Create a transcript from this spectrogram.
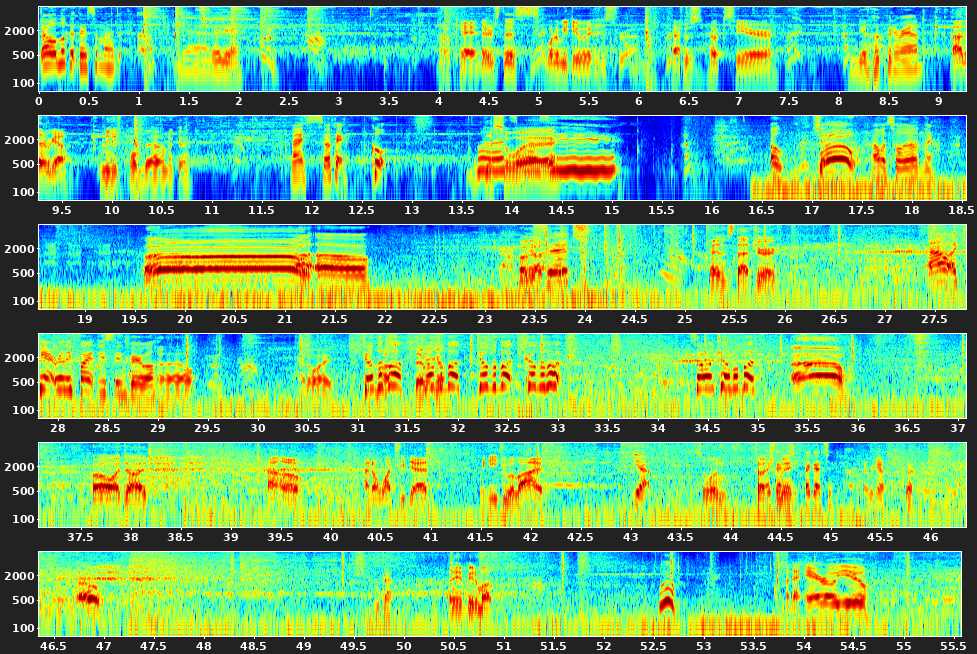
Oh, look at there's someone. Yeah, there they are. Okay, there's this. What do we do in this room? Got Just- some hooks here. And you're hooking around. Oh, there we go. You just pull them down, okay. Nice. Okay, cool. this Let's away. go. Oh, shit. Whoa! I almost fell down there. Oh! Uh-oh. oh, God. Is books. it? And it's that jerk. Ow, I can't really fight these things very well. Ow. How do I... kill the beat 'em book! There Kill the go. book! Kill the book! Kill the book! Someone kill the book! Ow! Oh, I died. Uh-oh. I don't want you dead. We need you alive. Yeah, Someone I touch got me. you. I got you. There we go. Okay. Oh! Okay. I need to beat him up. Woo! I'm gonna arrow you.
